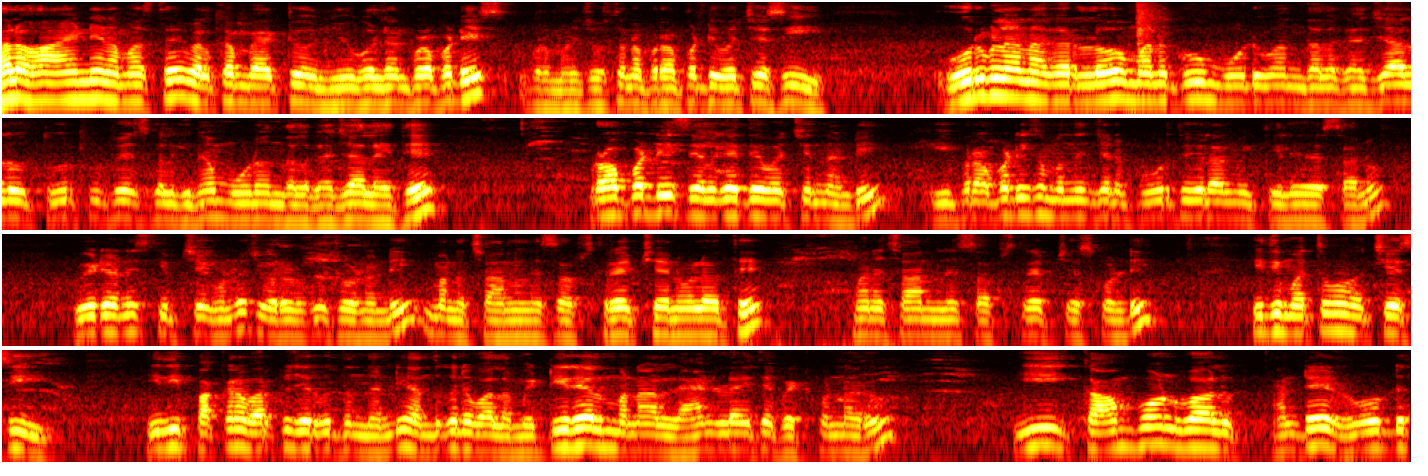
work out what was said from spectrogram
హలో హాయ్ అండి నమస్తే. Welcome back to new golden properties. ఇప్పుడు మనం చూస్తున్న ప్రాపర్టీ వచ్చేసి ఊర్మిళ నగర్లో మనకు మూడు వందల గజాలు తూర్పు ఫేస్ కలిగిన మూడు వందల గజాలు అయితే ప్రాపర్టీ సెల్గైతే వచ్చిందండి. ఈ ప్రాపర్టీకి సంబంధించిన పూర్తి వివరాలు మీకు తెలియజేస్తాను. వీడియోని స్కిప్ చేయకుండా చివరి వరకు చూడండి. మన ఛానల్ని సబ్స్క్రైబ్ చేయని వాళ్ళైతే అయితే మన ఛానల్ని సబ్స్క్రైబ్ చేసుకోండి. ఇది మొత్తం వచ్చేసి ఇది పక్కన వర్క్ జరుగుతుందండి. అందుకని వాళ్ళ మెటీరియల్ మన ల్యాండ్లో అయితే పెట్టుకున్నారు. ఈ కాంపౌండ్ వాల్ అంటే రోడ్డు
